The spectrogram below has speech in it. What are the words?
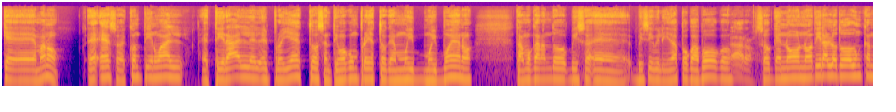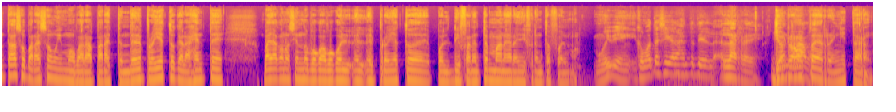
que, mano, es eso, es continuar, estirar el, el proyecto. Sentimos que es un proyecto que es muy, muy bueno. Estamos ganando vis- eh, visibilidad poco a poco. Claro. So que no, no tirarlo todo de un cantazo para eso mismo, para, para extender el proyecto, que la gente vaya conociendo poco a poco el, el- el proyecto de, por diferentes maneras y diferentes formas. Muy bien. ¿Y cómo te sigue la gente en las redes? John, Ramos, PR en Instagram.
